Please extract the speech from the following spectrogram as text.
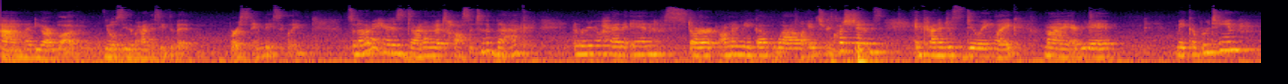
um, my DR vlog, you'll see the behind the scenes of it bursting basically. So now that my hair is done, I'm gonna toss it to the back and we're gonna go ahead and start on my makeup while answering questions and kind of just doing like my everyday makeup routine.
